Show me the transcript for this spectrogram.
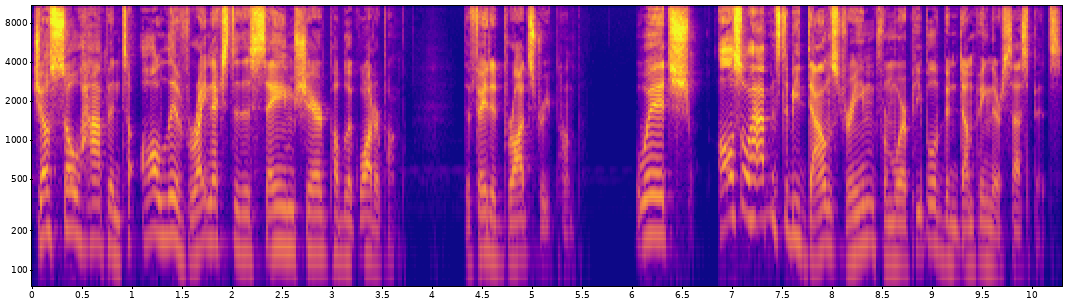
just so happened to all live right next to the same shared public water pump, the faded Broad Street pump, which also happens to be downstream from where people have been dumping their cesspits.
